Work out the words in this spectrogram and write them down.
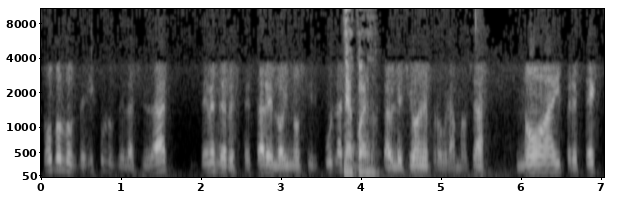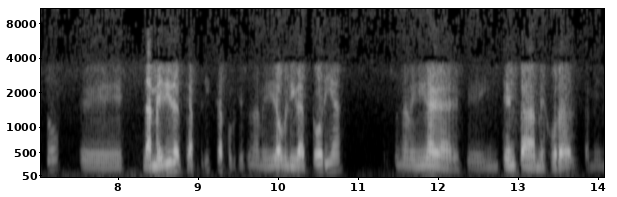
todos los vehículos de la ciudad deben de respetar el hoy no circula de acuerdo. estableció en el programa. O sea, no hay pretexto, eh, la medida se aplica porque es una medida obligatoria, es una medida que intenta mejorar también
